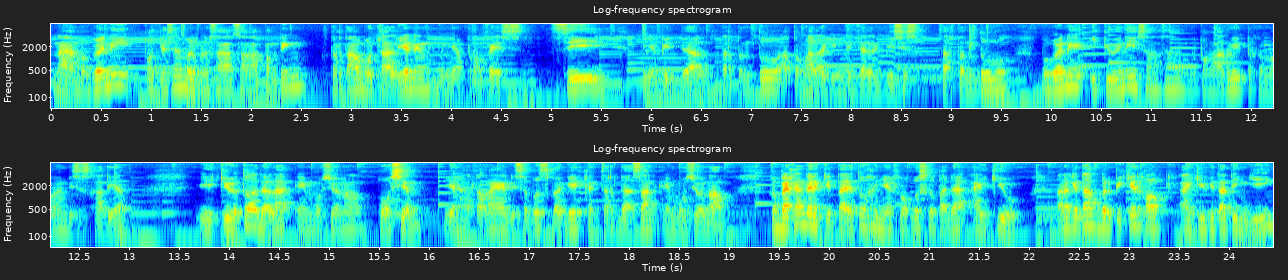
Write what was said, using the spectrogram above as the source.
nah menurut gue ini podcastnya benar-benar sangat-sangat penting, terutama buat kalian yang punya profesi, punya bidang tertentu atau enggak lagi ngejalanin bisnis tertentu. Menurut gue ini IQ ini sangat-sangat mempengaruhi perkembangan bisnis kalian. EQ itu adalah emotional quotient ya atau yang disebut sebagai kecerdasan emosional. Kebanyakan dari kita itu hanya fokus kepada IQ karena kita berpikir kalau IQ kita tinggi,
